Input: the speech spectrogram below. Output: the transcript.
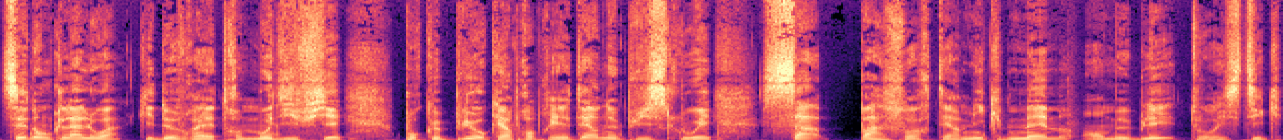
C'est donc la loi qui devrait être modifiée pour que plus aucun propriétaire ne puisse louer sa passoire thermique même en meublé touristique,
